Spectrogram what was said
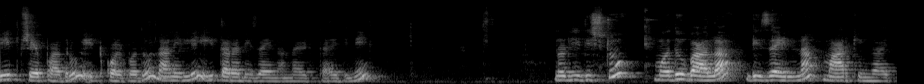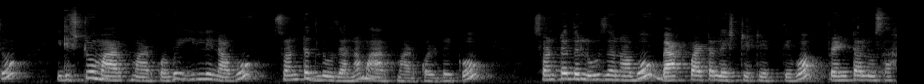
ಲೀಪ್ ಶೇಪ್ ಆದರೂ ಇಟ್ಕೊಳ್ಬೋದು. ನಾನಿಲ್ಲಿ ಈ ಥರ ಡಿಸೈನನ್ನು ಇಡ್ತಾ ಇದ್ದೀನಿ. ನೋಡಿ, ಇದಿಷ್ಟು ಮಧುಬಾಲ ಡಿಸೈನ್ನ ಮಾರ್ಕಿಂಗ್ ಆಯಿತು. ಇದಿಷ್ಟು ಮಾರ್ಕ್ ಮಾಡಿಕೊಂಡು ಇಲ್ಲಿ ನಾವು ಸೊಂಟದ ಲೂಸನ್ನು ಮಾರ್ಕ್ ಮಾಡ್ಕೊಳ್ಬೇಕು. ಸೊಂಟದ ಲೂಸು ನಾವು ಬ್ಯಾಕ್ ಪಾರ್ಟಲ್ಲಿ ಎಷ್ಟು ಇಟ್ಟಿರ್ತೀವೋ ಫ್ರಂಟಲ್ಲೂ ಸಹ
